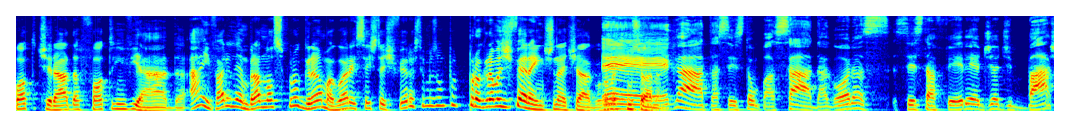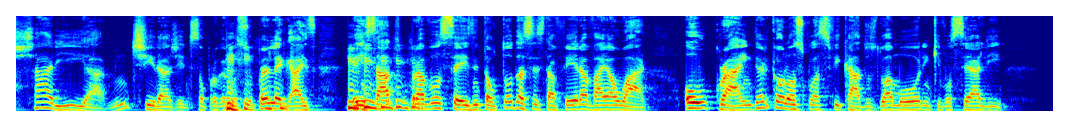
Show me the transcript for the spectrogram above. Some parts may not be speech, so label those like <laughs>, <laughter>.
Foto tirada, foto enviada. Ah, e vale lembrar nosso programa. Agora, às sextas-feiras, temos um pro- programas diferentes, né, Thiago? Como é, que funciona? É, gata, vocês estão passada. Agora, sexta-feira é dia de baixaria. Mentira, gente. São programas super <laughs> legais, pensados pra vocês. Então, toda sexta-feira vai ao ar ou o Grindr, que é o nosso Classificados do Amor, em que você ali.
